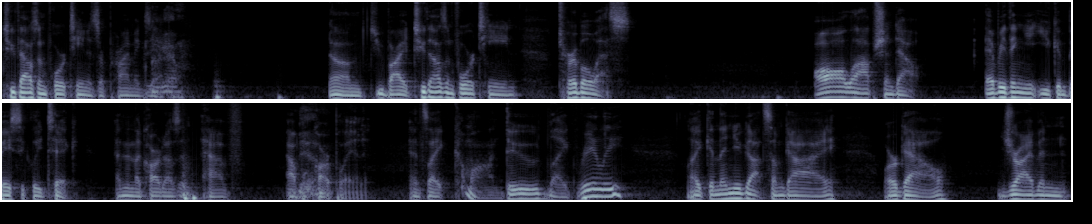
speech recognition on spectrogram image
2014 as a prime example um, you buy a 2014 Turbo S, all optioned out, everything you, you can basically tick, and then the car doesn't have Apple Yeah. CarPlay in it. And it's like, come on, dude, like really? Like, and then you got some guy or gal driving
